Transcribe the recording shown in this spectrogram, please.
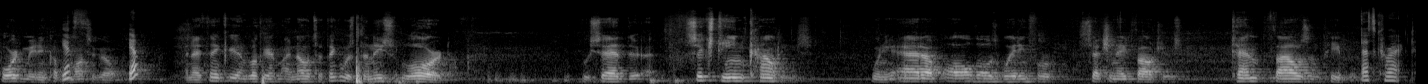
board meeting a couple Yes. months ago. Yep. And I think, I'm looking at my notes, I think it was Denise Lord who said there- 16 counties, when you add up all those waiting for Section 8 vouchers, 10,000 people. That's correct.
